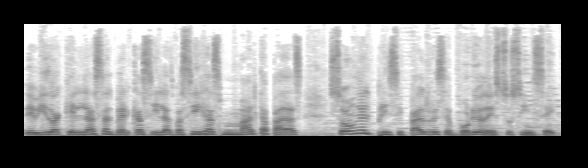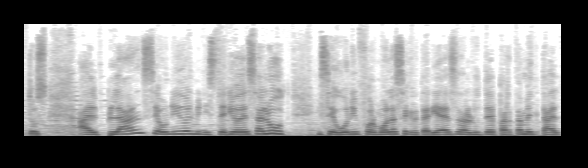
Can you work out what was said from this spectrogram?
debido a que las albercas y las vasijas mal tapadas son el principal reservorio de estos insectos. Al plan se ha unido el Ministerio de Salud y según informó la Secretaría de Salud Departamental,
